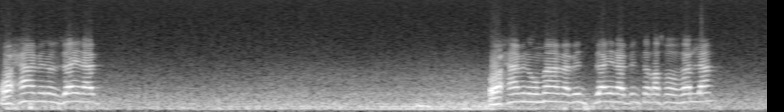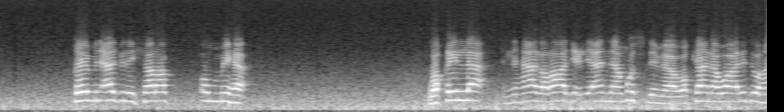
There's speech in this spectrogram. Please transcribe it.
وحامل زينب وحامل أمامة بنت زينب بنت الرسول صلى الله عليه وسلم. قيل من أجل شرف أمها. وقيل لا إن هذا راجع لأنها مسلمة وكان والدها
